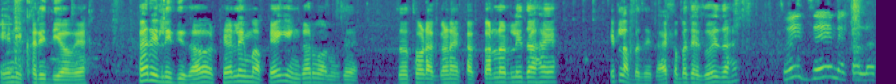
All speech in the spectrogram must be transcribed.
એની ખરીદી હવે કરી લીધી છે. હવે ઠેલીમાં પેકિંગ કરવાનું છે. તો થોડા ઘણા કાંક કલર લીધા છે. કેટલા બધા? આટલા બધા જોઈ જાય જોઈ જાય ને કલર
